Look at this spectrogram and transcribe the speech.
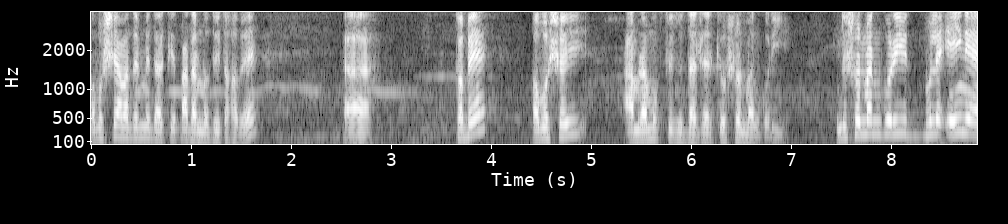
অবশ্যই আমাদের মেধাকে প্রাধান্য দিতে হবে। তবে অবশ্যই আমরা মুক্তিযোদ্ধাদেরকেও সম্মান করি। কিন্তু সম্মান করি বলে এই না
